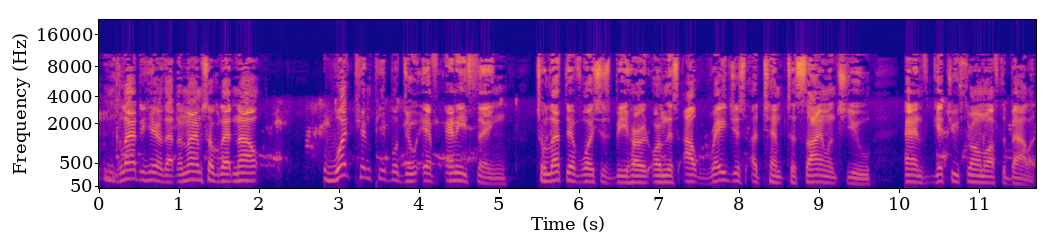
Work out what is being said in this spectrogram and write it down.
glad to hear that, and I'm so glad. Now, what can people do, if anything, to let their voices be heard on this outrageous attempt to silence you and get you thrown off the ballot?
